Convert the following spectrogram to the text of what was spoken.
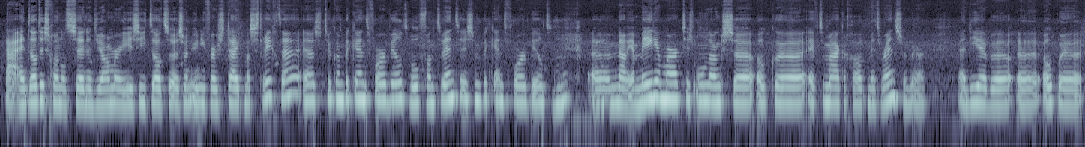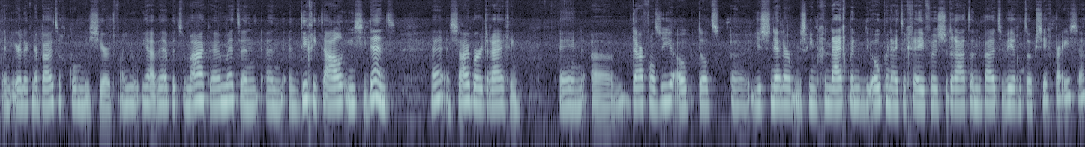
Ja, en dat is gewoon ontzettend jammer. Je ziet dat zo'n universiteit Maastricht hè, is natuurlijk een bekend voorbeeld. Hof van Twente is een bekend voorbeeld. Mm -hmm. nou ja, Mediamarkt is onlangs ook heeft te maken gehad met ransomware. En die hebben open en eerlijk naar buiten gecommuniceerd van, joh, ja, we hebben te maken met een, een, een digitaal incident hè, een cyberdreiging. En ehm, daarvan zie je ook dat uh, je sneller misschien geneigd bent om die openheid te geven zodra het aan de buitenwereld ook zichtbaar is. Hè.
